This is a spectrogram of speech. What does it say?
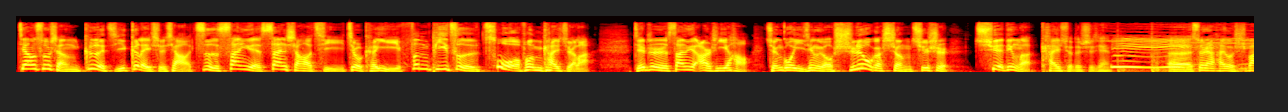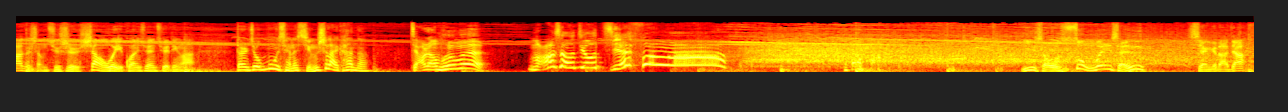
江苏省各级各类学校自三月三十号起就可以分批次错峰开学了。截至三月二十一号，全国已经有十六个省区市确定了开学的时间。呃，虽然还有十八个省区市尚未官宣确定啊，但是就目前的形势来看呢，家长朋友们，马上就要解放了。一首《送瘟神》。献给大家。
